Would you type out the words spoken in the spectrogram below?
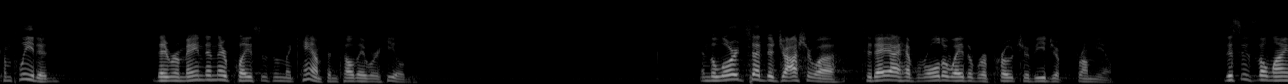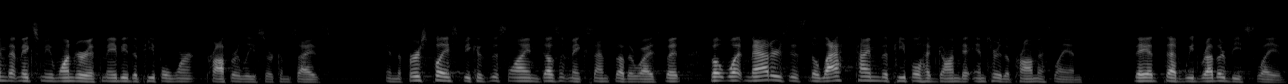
completed, they remained in their places in the camp until they were healed. And the Lord said to Joshua, Today I have rolled away the reproach of Egypt from you. This is the line that makes me wonder if maybe the people weren't properly circumcised in the first place because this line doesn't make sense otherwise. But, but what matters is the last time the people had gone to enter the promised land, they had said, We'd rather be slaves.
